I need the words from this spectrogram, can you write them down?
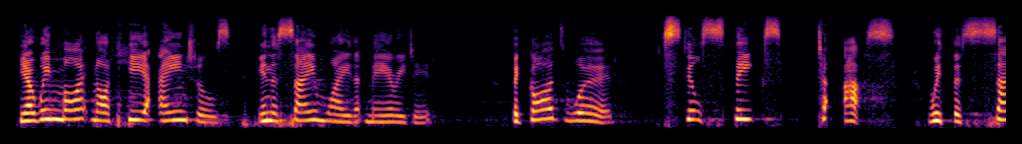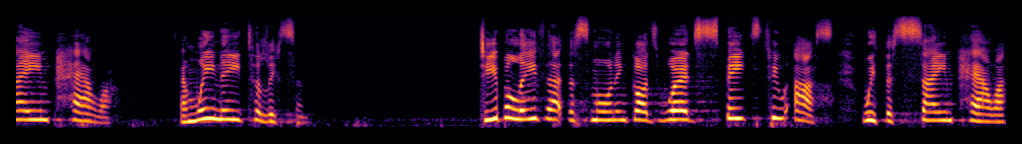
You know, we might not hear angels in the same way that Mary did, but God's word still speaks to us with the same power, and we need to listen. Do you believe that this morning? God's word speaks to us with the same power,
